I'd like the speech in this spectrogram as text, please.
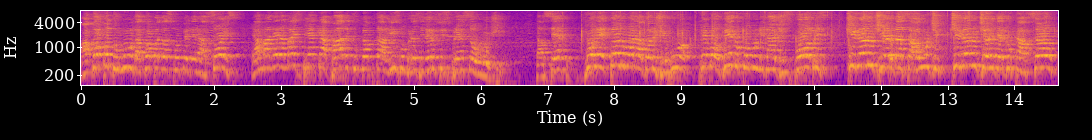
A Copa do Mundo, a Copa das Confederações, é a maneira mais bem acabada que o capitalismo brasileiro se expressa hoje. Tá certo? Violentando moradores de rua, removendo comunidades pobres, tirando o dinheiro da saúde, tirando o dinheiro da educação.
